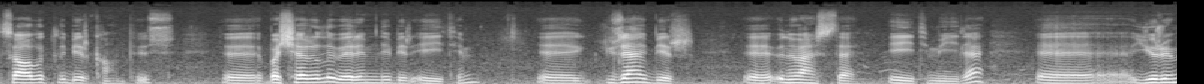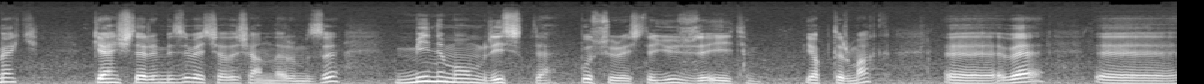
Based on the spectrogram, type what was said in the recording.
sağlıklı bir kampüs, e, başarılı verimli bir eğitim, e, güzel bir e, üniversite eğitimiyle yürümek, gençlerimizi ve çalışanlarımızı minimum riskle bu süreçte yüz yüze eğitim yaptırmak e, ve e,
